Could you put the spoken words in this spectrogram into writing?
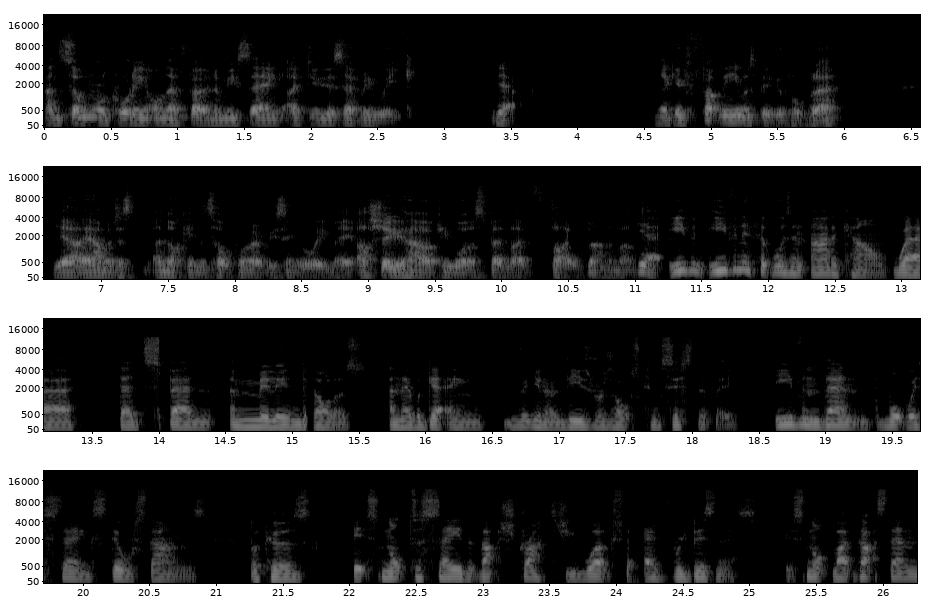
and someone recording it on their phone, and me saying, "I do this every week." Yeah. They go, "Fuck me, you must be a good football player." Yeah, I am. I just I knock in the top corner every single week, mate. I'll show you how if you want to spend like five grand a month. Yeah, even even if it was an ad account where they'd spent a million dollars and they were getting you know these results consistently even then what we're saying still stands because it's not to say that that strategy works for every business. It's not like that's them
